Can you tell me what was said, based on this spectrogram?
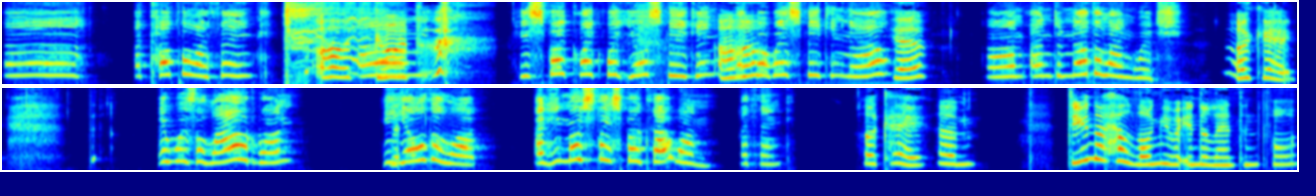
uh, a couple, I think. Oh, good. He spoke like what you're speaking, Uh-huh. like what we're speaking now. yeah. Um, and another language. Okay. It was a loud one. He yelled a lot, and he mostly spoke that one. I think. Okay. Um. Do you know how long you were in the lantern for?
